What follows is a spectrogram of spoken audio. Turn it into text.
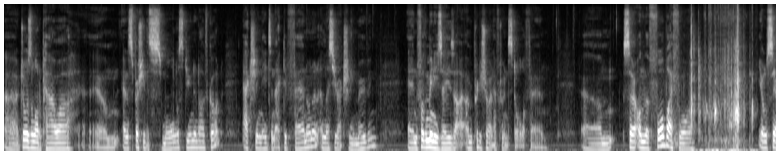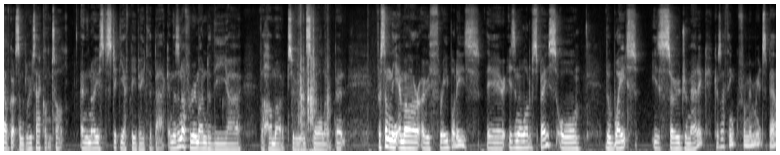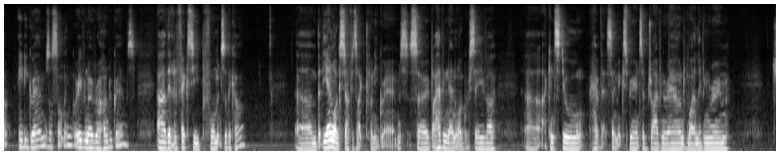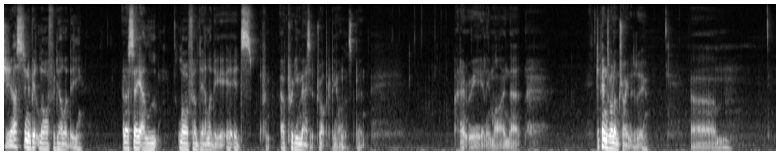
uh, draws a lot of power, um, and especially the smallest unit I've got actually needs an active fan on it unless you're actually moving. And for the Mini Z's, I'm pretty sure I'd have to install a fan. Um, so on the 4x4, you'll see I've got some Blu Tack on top and then I used to stick the FPV to the back. And there's enough room under the uh, the Hummer to install it, but for some of the MR03 bodies, there isn't a lot of space, or the weight is so dramatic, because I think from memory it's about 80 grams or something, or even over 100 grams, uh, that it affects the performance of the car. Um, but the analog stuff is like 20 grams, so by having an analog receiver, uh, I can still have that same experience of driving around my living room just in a bit lower fidelity. And I say a lower fidelity, it's a pretty massive drop to be honest, but I don't really mind that. Depends what I'm trying to do. Um,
